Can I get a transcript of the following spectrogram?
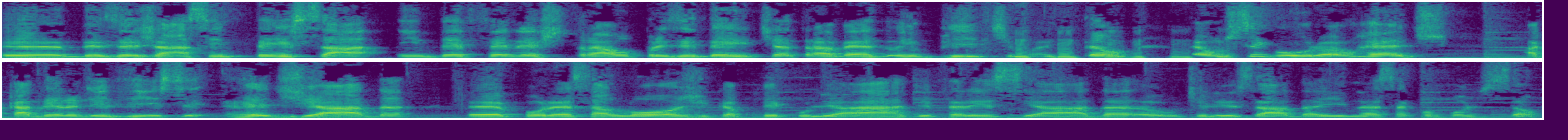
eh, desejassem pensar em defenestrar o presidente através do impeachment. Então, é um seguro, é um hedge. A cadeira de vice rediada eh, por essa lógica peculiar, diferenciada, utilizada aí nessa composição.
